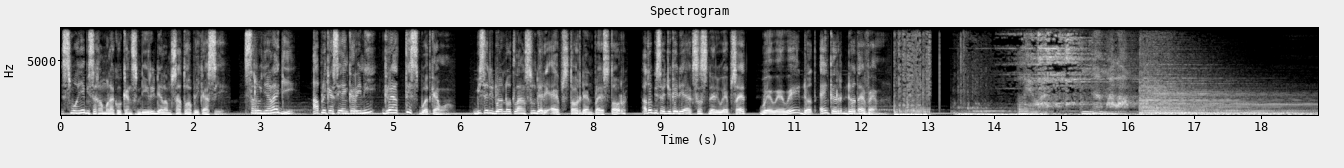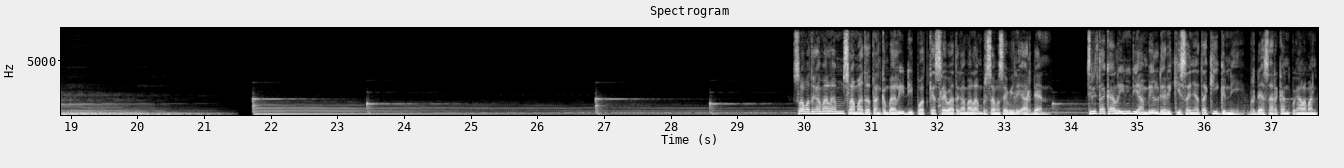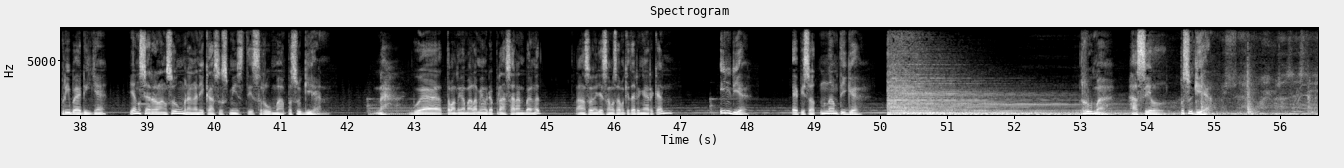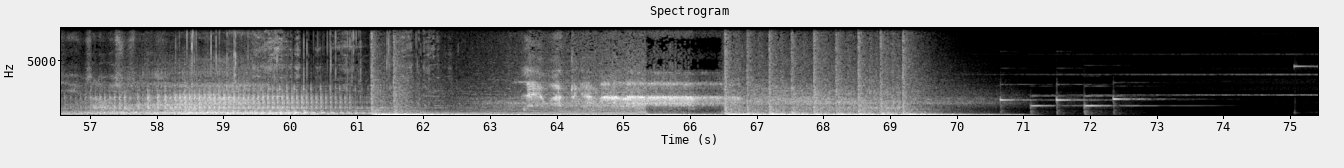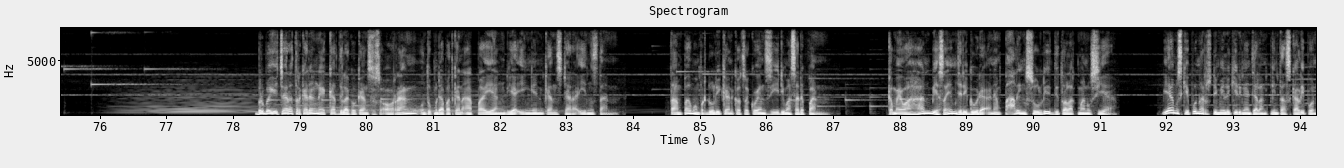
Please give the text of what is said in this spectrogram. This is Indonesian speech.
semuanya bisa kamu lakukan sendiri dalam satu aplikasi. Serunya lagi, aplikasi Anchor ini gratis buat kamu. Bisa di-download langsung dari App Store dan Play Store, atau bisa juga diakses dari website www.anchor.fm. Selamat tengah malam, selamat datang kembali di podcast Lewat Tengah Malam bersama saya Willy Ardan. Cerita kali ini diambil dari kisah nyata Ki Geni berdasarkan pengalaman pribadinya yang secara langsung menangani kasus mistis rumah pesugihan. Nah, buat teman tengah malam yang udah penasaran banget, langsung aja sama-sama kita dengarkan. Ini dia, episode 63. Rumah hasil pesugihan. Berbagai cara terkadang nekat dilakukan seseorang untuk mendapatkan apa yang dia inginkan secara instan, tanpa memperdulikan konsekuensi di masa depan. Kemewahan biasanya menjadi godaan yang paling sulit ditolak manusia. Ya meskipun harus dimiliki dengan jalan pintas sekalipun.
